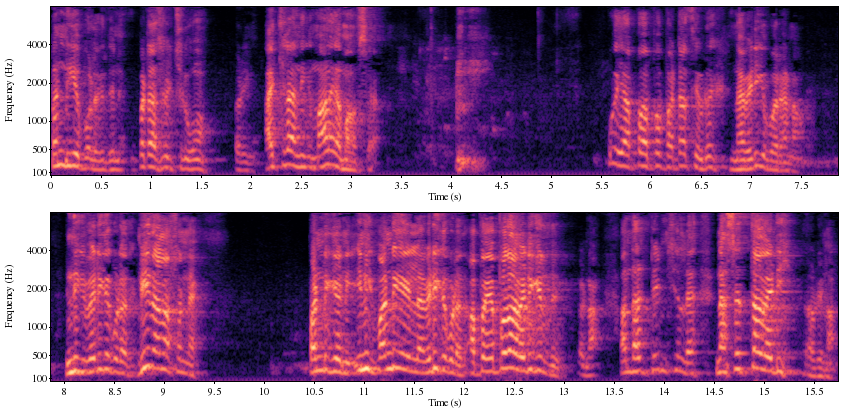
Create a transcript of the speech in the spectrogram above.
பண்டிகை போல இருக்குதுன்னு. பட்டாசு வச்சிருவோம் அப்படின்னு ஆக்சுவலாக அன்றைக்கி மாலை அமாவாசை. போய் அப்பா அப்பா பட்டாசு விடு. நான் வெடிக்க போறேன் நான். இன்னைக்கு வெடிக்க கூடாது. நீ தானே சொன்னேன் பண்டிகை இன்னைக்கு பண்டிகை இல்லை வெடிக்க கூடாது. அப்ப எப்போதான் வெடிக்கிறது? அந்த டென்ஷன்ல நான் செத்தா வெடி. அப்படின்னா.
